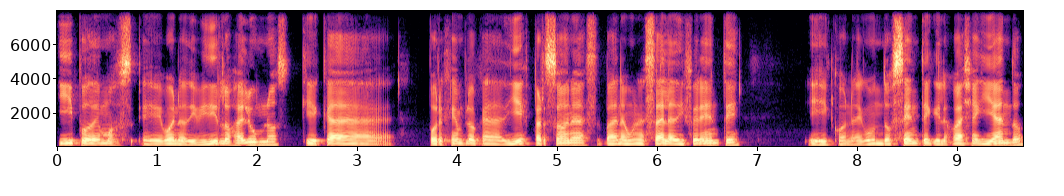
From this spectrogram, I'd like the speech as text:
y podemos, eh, bueno, dividir los alumnos, que cada, por ejemplo, cada 10 personas van a una sala diferente, eh, con algún docente que los vaya guiando,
